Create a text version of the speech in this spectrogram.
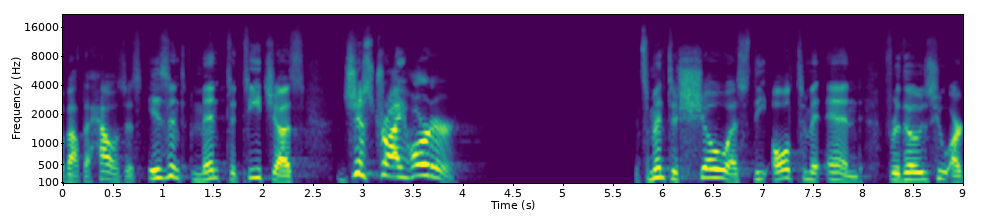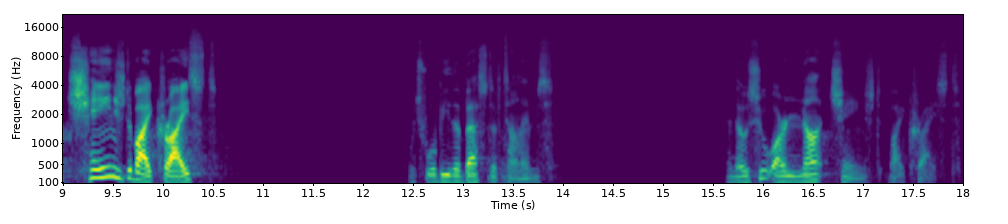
about the houses isn't meant to teach us just try harder. It's meant to show us the ultimate end for those who are changed by Christ, which will be the best of times, and those who are not changed by Christ,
